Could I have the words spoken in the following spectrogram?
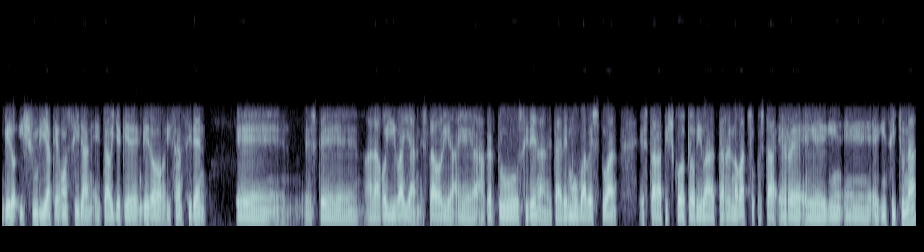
gero isuriak egon ziren, eta horiek e, gero izan ziren, e, este, aragoi ibaian, ez da hori e, agertu zirenan, eta ere babestuan, ez da pixko hori ba, terreno batzuk, ez da erre egin, e, egin zituna,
